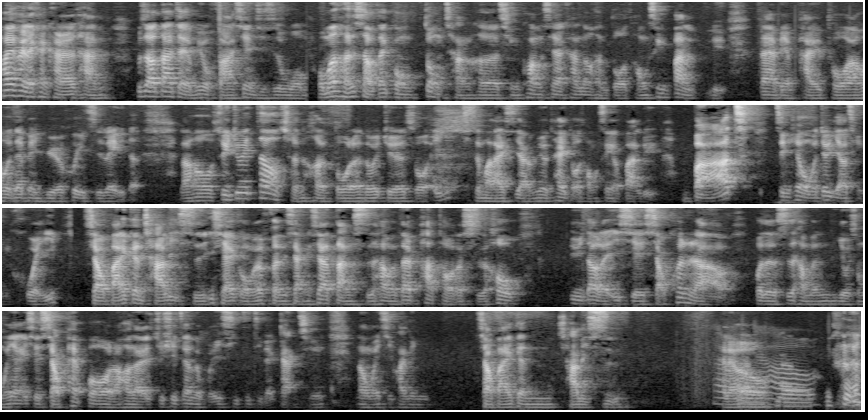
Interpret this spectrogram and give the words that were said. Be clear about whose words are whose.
Speaker 1: 欢迎回来看侃而谈。不知道大家有没有发现，其实我我们很少在公众场合的情况下看到很多同性伴侣在那边拍拖啊，或者在那边约会之类的。然后，所以就会造成很多人都会觉得说，诶，其实马来西亚没有太多同性的伴侣。But 今天我们就邀请回小白跟查理斯一起来跟我们分享一下，当时他们在拍拖的时候遇到了一些小困扰。或者是他们有什么样一些小撇步，然后来继续这样的维系自己的感情。那我们一起欢迎小白跟查理斯。Hello。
